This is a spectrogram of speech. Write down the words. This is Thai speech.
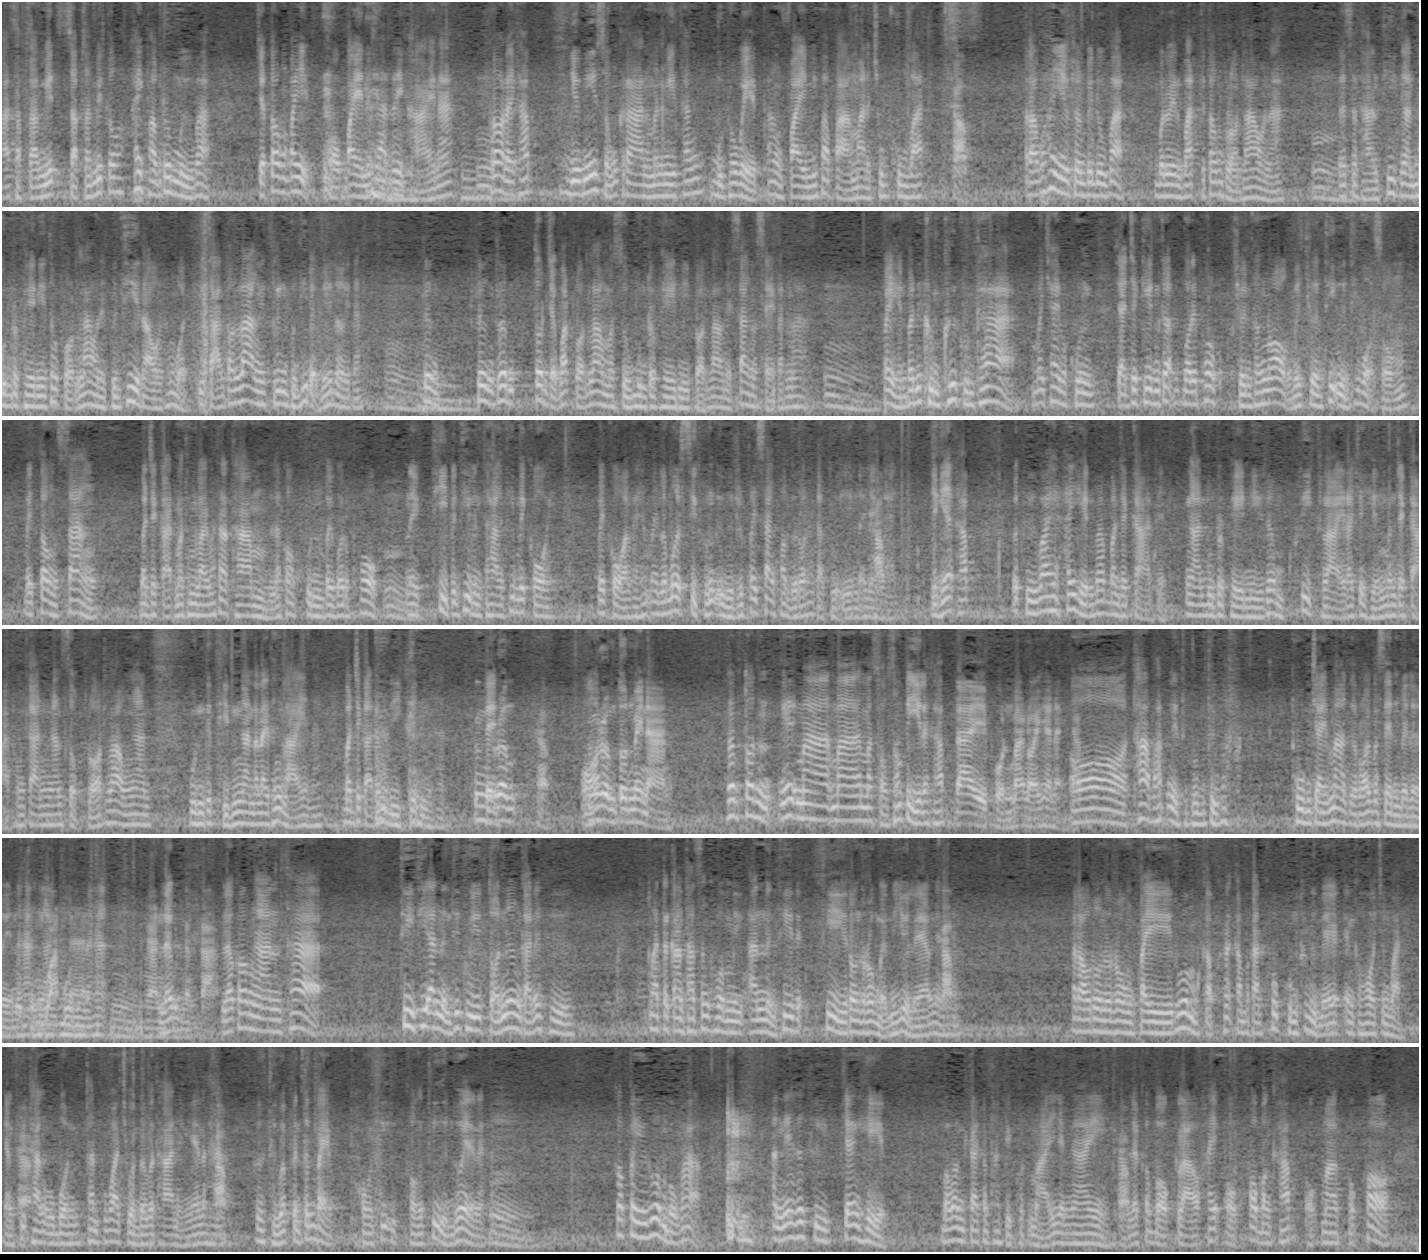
หาสับสามิตรสับสามิตรก็ให้ความร่วมมือว่า จะต้องไม่ออกใบอนุญาตให้ขายนะ เพราะอะไรครับเดี๋ยวนี้สงกรานต์มันมีทั้งบุญพเวทพังไฟมีผ้าป่ามาชุมคุมวัด ครับ เราก็ให้เยาวชนไปดูว่าบริเวณวัดจะต้องปลอดเหล้านะอืม และสถานที่งานบุญประเพณีต้องปลอดเหล้าในพื้นที่เราทั้งหมดอีสานตอนล่างในตรึงพื้นที่แบบนี้เลยนะอืมเรื่องเรื่องเริ่มต้นจากวัดปลอดเหล้ามาสู่บุญประเพณีปลอดเหล้าเนี่ยสร้างกระแสกันมาก อืม ไปเห็นว่านี่คุณคือคุณค่า ไม่ใช่ว่าคุณอยากจะกินก็บริโภคเชิญข้างนอกหรือเชิญที่อื่นที่เหมาะสม ไม่ต้องสร้าง บรรยากาศมาทำลายวัฒนธรรม แล้วก็คุณไปบริโภคในที่เป็นที่เป็นทางที่ไม่โกยไม่ก่ออะไรไม่ละเมิดสิทธิคนอื่น หรือไม่สร้างความเดือดร้อนให้กับตัวเองได้ยังไงอย่างเงี้ยครับก็คือว่าให้เห็นว่าบรรยากาศเนี่ยงานบุญประเพณีเริ่มคลี่คลายเราจะเห็นบรรยากาศของการงานศพร้อนเหล่างานบุญกระถินงานอะไรทั้งหลายนะบรรยากาศเริ่มดีขึ้นนะฮะเพิ่งแต่ เริ่มครับอ๋อ เพิ่งเริ่มต้นไม่นานเริ่มต้นนี่มามามาสองสามปีแล้วครับ ได้ผลมากน้อยแค่ไหนครัอ๋บ อถ้าวัดเนี่ยผมถือว่า ภูมิใจมากเกินร้อยเปอร์เซ็นต์ไปเลยนะฮะพูดถึงงาวันดบุญนะนะฮะอืมงานแล้วบุญต่างๆ แล้วก็งานถ้าที่ที่อันหนึ่งที่คุยต่อเนื่องกันก็คือ มาตรการทางสังคมมีอันหนึ่งที่ที่รณรงค์แบบนี้อยู่แล้วเนี่ยครับนะเรารณรงค์ไปร่วมกับคณะกรรมการควบคุมเครื่องดื่มแอลกอฮอล์จังหวัดอย่างที่ครับทางอุบลท่านผู้ว่าชวนเป็นประธานอย่างเงี้ยนะคครัรับบ คือถือว่าเป็นต้นแบบของที่ของที่อื่นด้วยนะอืม ก็ไปร่วมบอกว่า อันเนี้ยก็คือแจ้งเหตุว่าว่ามีการกระทำผิดกฎหมายยังไง ครับแล้วก็บอกกล่าวให้ออกข้อบังคับออกมาของข้อ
